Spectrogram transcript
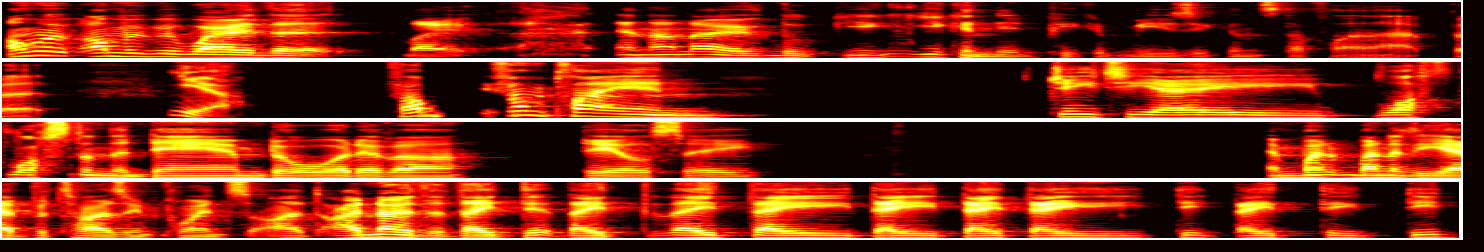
I'm a, I'm a bit worried that like, and I know look you you can nitpick at music and stuff like that, but yeah, if I'm if I'm playing GTA Lost Lost in the Damned or whatever DLC, and one one of the advertising points, I I know that they did they they they they they they did they, they did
